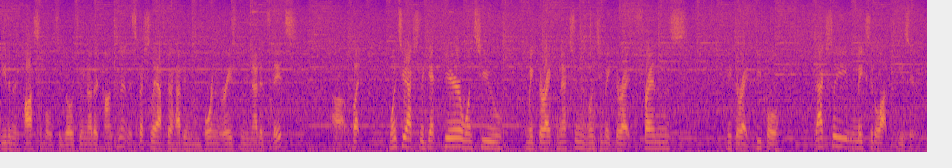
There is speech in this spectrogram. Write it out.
even impossible to go to another continent, especially after having been born and raised in the United States. Uh, but once you actually get here, once you make the right connections, once you make the right friends, meet the right people, it actually makes it a lot easier.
